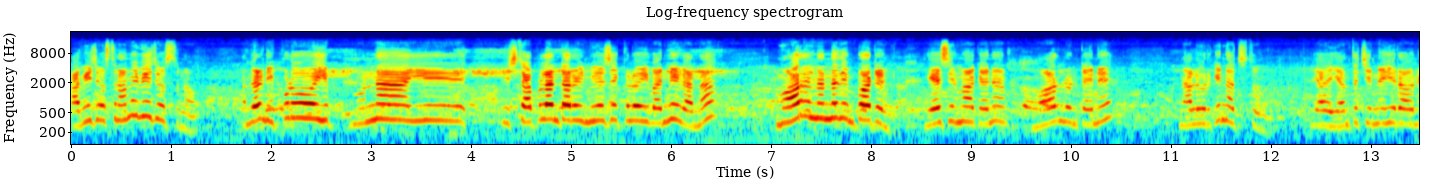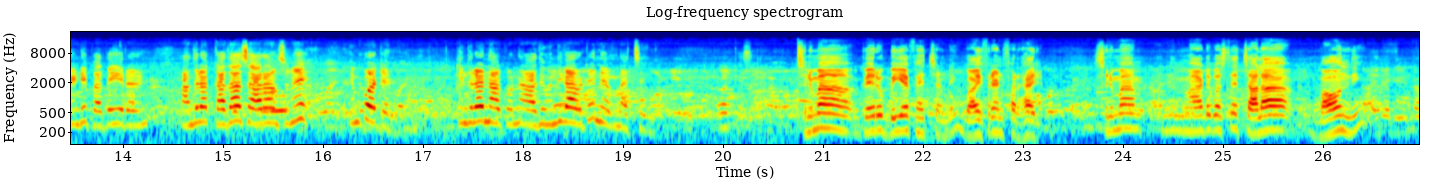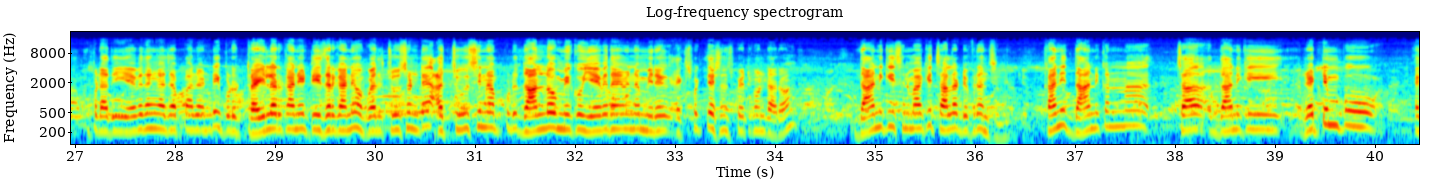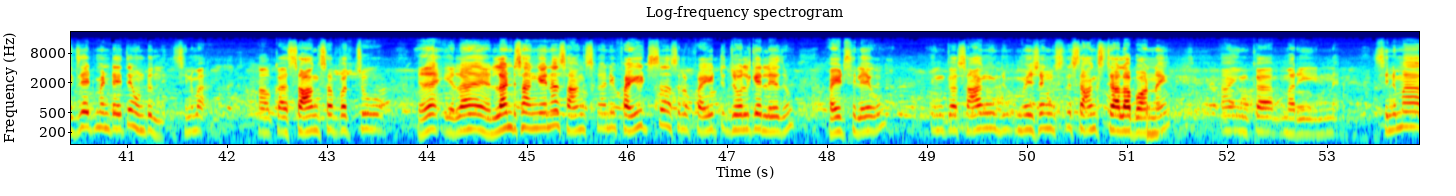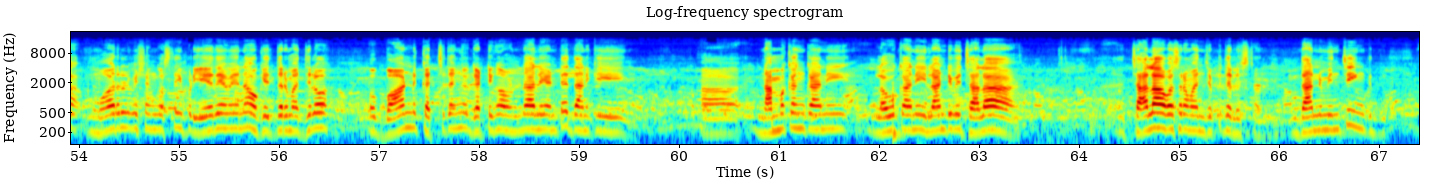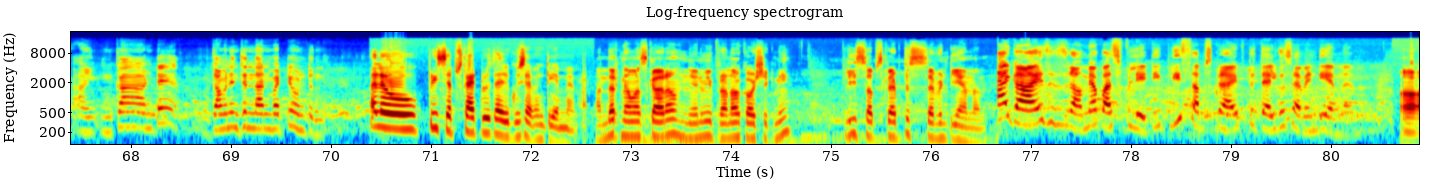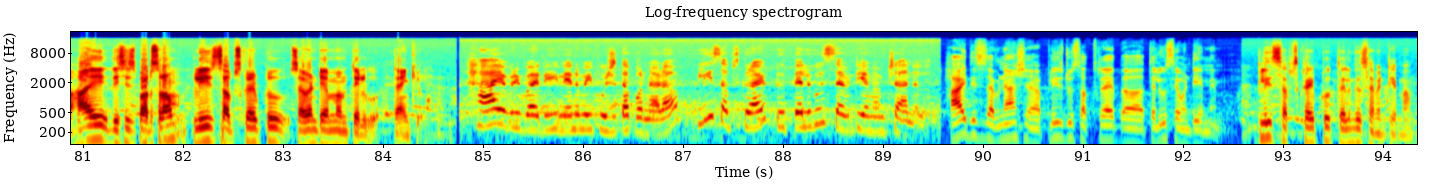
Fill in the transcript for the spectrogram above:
అవి చూస్తున్నాం ఇవి చూస్తున్నాం. అందులో ఇప్పుడు ఇప్- ఉన్న ఈ ఈ స్టెప్పులు అంటారు ఈ మ్యూజిక్లు ఇవన్నీ కన్నా మోరల్ అన్నది ఇంపార్టెంట్. ఏ సినిమాకైనా మోరల్ ఉంటేనే నలుగురికి నచ్చుతుంది. ఎంత చిన్న హీరో నుండి పెద్ద హీరో నుండి అందులో కథా సారాంశమే ఇంపార్టెంట్. ఇందులో నాకున్న అది ఉంది కాబట్టి నాకు నచ్చింది. Okay sir. సినిమా పేరు బిఎఫ్హెచ్ అండి బాయ్ ఫ్రెండ్ ఫర్ హైర్ సినిమా మాటకు వస్తే చాలా బాగుంది. ఇప్పుడు అది ఏ విధంగా చెప్పాలంటే ఇప్పుడు ట్రైలర్ కానీ టీజర్ కానీ ఒకవేళ చూసుంటే అది చూసినప్పుడు దానిలో మీకు ఏ విధమైన మీరు ఎక్స్పెక్టేషన్స్ పెట్టుకుంటారో దానికి సినిమాకి చాలా డిఫరెన్స్ ఉంది. కానీ దానికన్నా చా దానికి రెట్టింపు ఎగ్జైట్మెంట్ అయితే ఉంటుంది. సినిమా ఒక సాంగ్స్ అవ్వచ్చు ఎలా ఎలా ఎలాంటి సాంగ్ అయినా సాంగ్స్ కానీ ఫైట్స్ అసలు ఫైట్ జోలికే లేదు. ఫైట్స్ లేవు. ఇంకా సాంగ్ విషయం వస్తే సాంగ్స్ చాలా బాగున్నాయి. ఇంకా మరి సినిమా మోరల్ విషయంకి వస్తే ఇప్పుడు ఏదేమైనా ఒక ఇద్దరి మధ్యలో ఒక బాండ్ ఖచ్చితంగా గట్టిగా ఉండాలి అంటే దానికి నమ్మకం కానీ లవ్ కానీ ఇలాంటివి చాలా చాలా అవసరం అని చెప్పి తెలుస్తుంది. దాన్ని మించి ఇంక ఇంకా అంటే గమనించిన దాన్ని బట్టి ఉంటుంది. Hello please subscribe to Telugu seventy MM అందరికి నమస్కారం. నేను మీ Pranav కౌశిక్ని. Please subscribe to seventy MM Hi guys, this is Ramya Pasupuleti. Please subscribe to Telugu 70mm. Hi this is Parashuram please subscribe to seventy MM Telugu thank you hi everybody నేను మీ Pujitha Ponnada please subscribe to Telugu seventy MM channel hi this is Avinash please do subscribe Telugu seventy MM please subscribe to Telugu seventy MM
